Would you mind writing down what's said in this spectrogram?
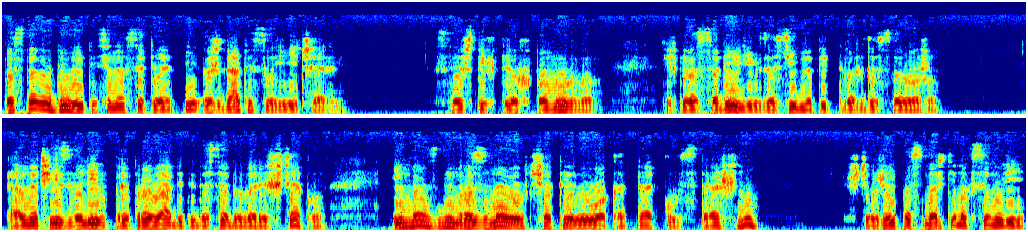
поставив дивитися на все те і ждати своєї черги. Все ж тих трьох помилував, тільки розсадив їх засідно під тверду сторожу, а вночі звелів припровадити до себе верещаку і мав з ним розмову в чотири ока таку страшну, що вже й по смерті Максимові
